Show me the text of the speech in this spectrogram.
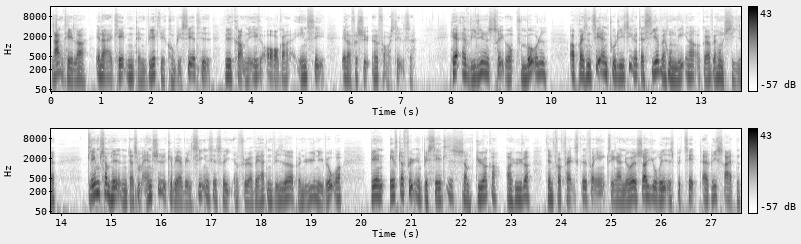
Langt hellere end at erkende den virkelige komplicerethed, vedkommende ikke orker at indse eller forsøge at forestille sig. Her er viljens triumf målet, og præsenterer en politiker, der siger, hvad hun mener og gør, hvad hun siger. Glemsomheden, der som antydet kan være velsignelsesrig og føre verden videre på nye niveauer, bliver en efterfølgende besættelse, som dyrker og hylder den forfalskede forenkling af noget så juridisk betændt, at rigsretten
